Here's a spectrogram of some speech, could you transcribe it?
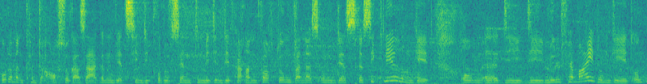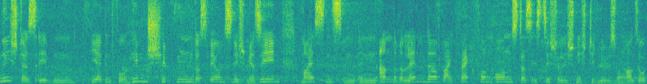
oder man könnte auch sogar sagen, wir ziehen die Produzenten mit in die Verantwortung, wenn es um das Rezyklieren geht, um äh, die, die Müllvermeidung geht und nicht das eben irgendwo hinschippen, dass wir uns nicht mehr sehen, meistens in, in andere Länder, weit weg von uns, das ist sicherlich nicht die Lösung. Also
